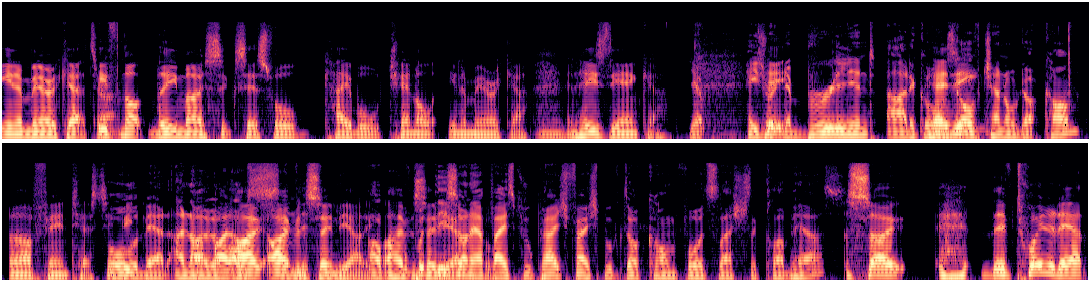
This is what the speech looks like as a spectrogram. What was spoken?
in America, That's if not the most successful cable channel in America. Mm. And he's the anchor. Yep. He's He- written a brilliant article on he? golfchannel.com. Oh, fantastic. All about it. I know. I- I'll I- I haven't seen the article. I'll I haven't put seen this on our. Facebook page, facebook.com forward slash the clubhouse. So they've tweeted out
